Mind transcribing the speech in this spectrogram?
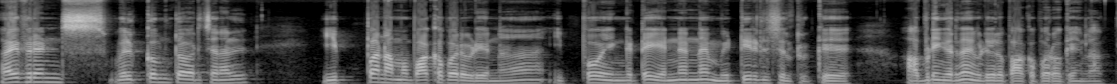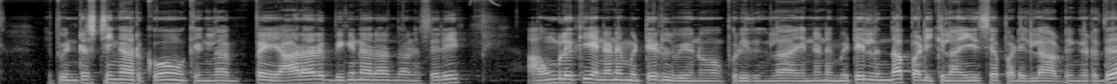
Hi friends welcome to our channel இப்போ நம்ம பார்க்க போகிற வீடியோனா இப்போது எங்கிட்ட என்னென்ன மெட்டீரியல்ஸ் இருக்குது அப்படிங்கிறத வீடியோவில் பார்க்க போகிறோம் ஓகேங்களா இப்போ இன்ட்ரெஸ்டிங்காக இருக்கும் ஓகேங்களா இப்போ யார் யார் பிகினராக இருந்தாலும் சரி அவங்களுக்கு என்னென்ன மெட்டீரியல் வேணும் புரியுதுங்களா? என்னென்ன மெட்டீரியல் இருந்தால் படிக்கலாம் ஈஸியாக படிக்கலாம் அப்படிங்கிறது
